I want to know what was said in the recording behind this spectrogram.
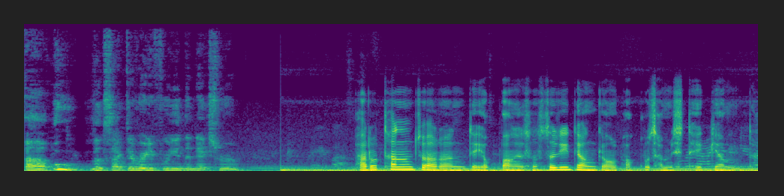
Uh, ooh, looks like they're ready for you in the next room. 바로 타는 줄 알았는데 옆방에서 3D 안경을 받고 잠시 대기합니다.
